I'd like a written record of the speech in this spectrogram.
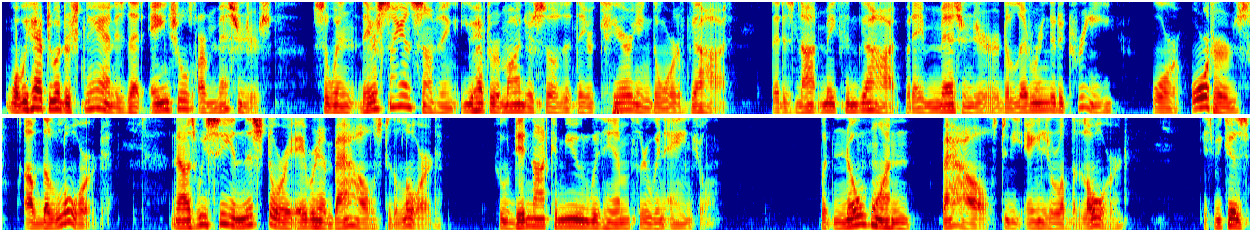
what we have to understand is that angels are messengers. So when they're saying something, you have to remind yourselves that they are carrying the word of God. That does not make them God, but a messenger delivering the decree or orders of the Lord. Now, as we see in this story, Abraham bows to the Lord, who did not commune with him through an angel. But no one bows to the angel of the Lord. It's because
